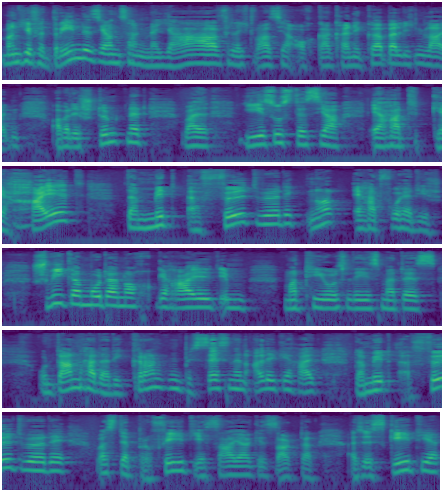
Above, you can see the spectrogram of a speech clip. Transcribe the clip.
manche verdrehen das ja und sagen, na ja, vielleicht war es ja auch gar keine körperlichen Leiden, aber das stimmt nicht, weil Jesus das ja, er hat geheilt, damit erfüllt würde. Ne? Er hat vorher die Schwiegermutter noch geheilt, im Matthäus lesen wir das. Und dann hat er die Kranken, Besessenen alle geheilt, damit erfüllt würde, was der Prophet Jesaja gesagt hat. Also es geht hier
